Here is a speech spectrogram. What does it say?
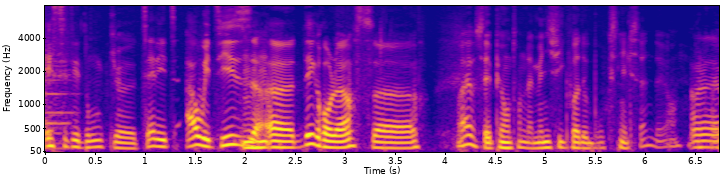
Et c'était donc euh, Tell It How It Is Mhm. euh, des Growlers. euh, Ouais, vous avez pu entendre la magnifique voix de Brooks Nielsen d'ailleurs. voilà,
